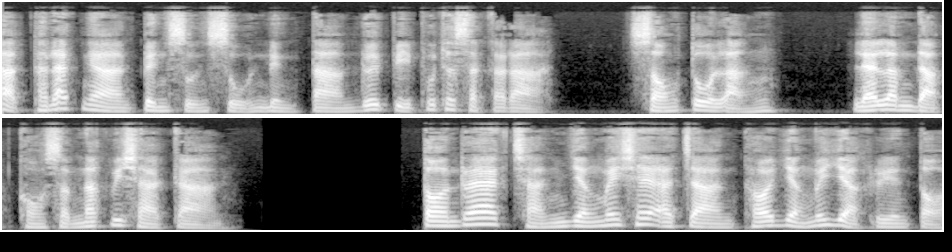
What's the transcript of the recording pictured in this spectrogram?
หัสพนักงานเป็น 001 ตามด้วยปีพุทธศักราช 2 ตัวหลัง และลำดับของสำนักวิชาการ ตอนแรกฉันยังไม่ใช่อาจารย์เพราะยังไม่อยากเรียนต่อ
